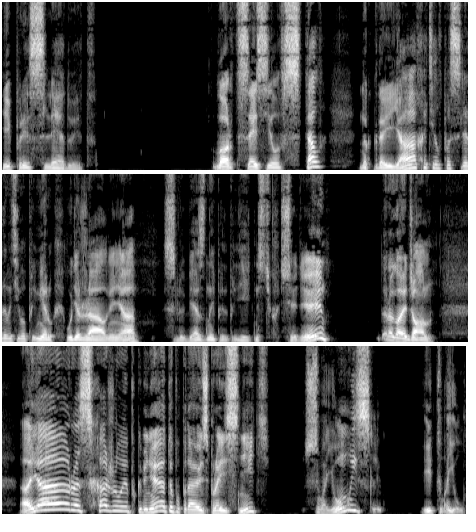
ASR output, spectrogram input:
и преследует. Лорд Сесил встал но когда и я хотел последовать его примеру, удержал меня с любезной предупредительностью. — Сиди, дорогой Джон, а я, расхаживая по кабинету, попытаюсь прояснить свою мысль и твою.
